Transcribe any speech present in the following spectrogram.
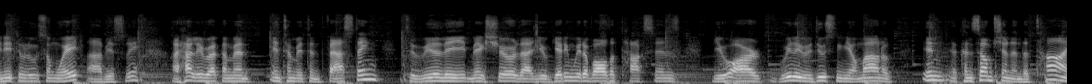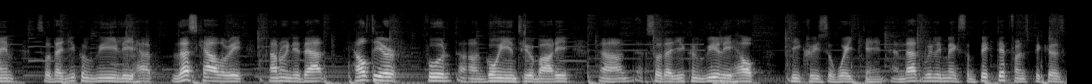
need to lose some weight, obviously. I highly recommend intermittent fasting to really make sure that you're getting rid of all the toxins. You are really reducing the amount of in consumption and the time so that you can really have less calorie. Not only that, healthier food uh, going into your body uh, so that you can really help decrease the weight gain. And that really makes a big difference because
